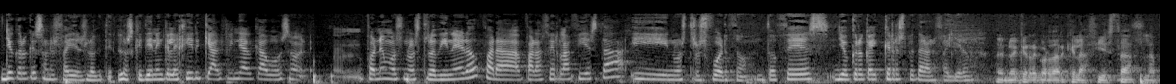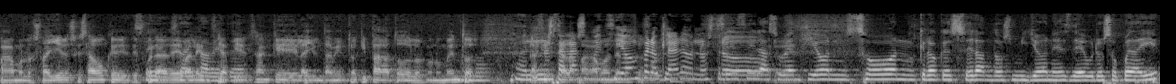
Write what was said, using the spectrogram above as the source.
yo creo que son los falleros los que tienen que elegir, que al fin y al cabo son, ponemos nuestro dinero para, para hacer la fiesta y nuestro esfuerzo. Entonces, yo creo que hay que respetar al fallero. Eh, No hay que recordar que la fiesta la pagamos los falleros, que es algo que desde Sí, fuera de Valencia piensan que el ayuntamiento aquí paga todos los monumentos. No, La está la de subvención, pero bolsillos. claro, Sí, nuestro... sí, la subvención son, creo que eran 2 millones de euros o puede ahí,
